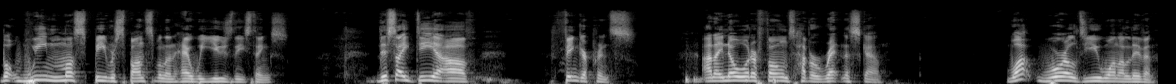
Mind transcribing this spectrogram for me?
But we must be responsible in how we use these things. This idea of fingerprints, and I know other phones have a retina scan. What world do you want to live in?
